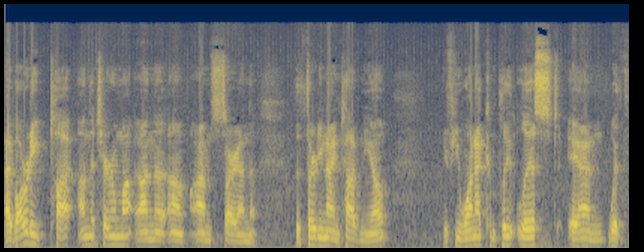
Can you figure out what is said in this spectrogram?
I've already taught on the Terumah on the um, I'm sorry on the the 39 Tavniot. If you want a complete list and with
